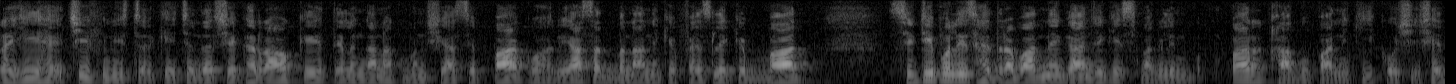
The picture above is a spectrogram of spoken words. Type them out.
रही है। चीफ मिनिस्टर के चंद्रशेखर राव के तेलंगाना को मंशियात से पाक व रियासत बनाने के फैसले के बाद सिटी पुलिस हैदराबाद ने गांजे की स्मगलिंग पर काबू पाने की कोशिशें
